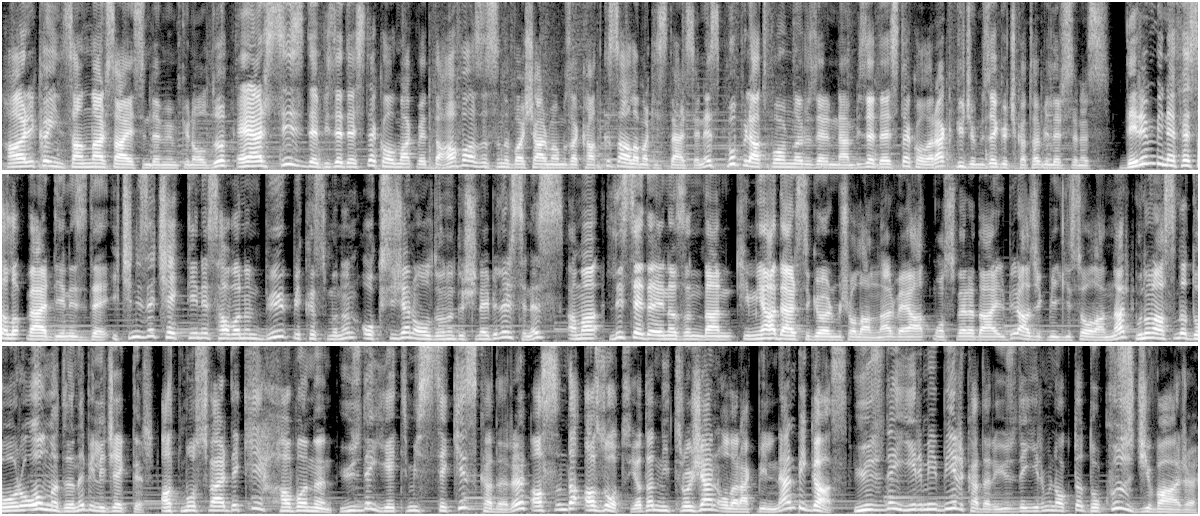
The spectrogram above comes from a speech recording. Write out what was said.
harika insanlar sayesinde mümkün oldu. Eğer siz de bize destek olmak ve daha fazlasını başarmamıza katkı sağlamak isterseniz bu platformlar üzerinden bize destek olarak gücümüze güç katabilirsiniz. Derin bir nefes alıp verdiğinizde içinize çektiğiniz havanın büyük bir kısmının oksijen olduğunu düşünebilirsiniz ama lisede en azından kimya dersi görmüş olanlar veya atmosfere dair birazcık bilgisi olanlar bunun aslında doğru olmadığını bilecektir. Atmosferdeki havanın %78 kadarı aslında azot ya da nitrojen olarak bilinen bir gaz. %21 kadarı %20.9 civarı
